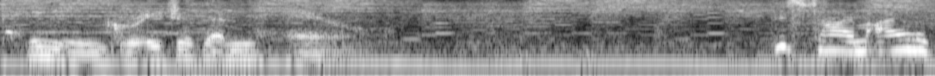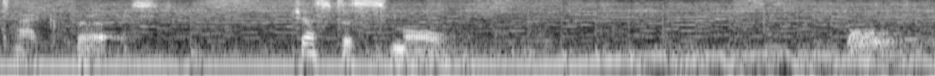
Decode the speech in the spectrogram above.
Pain greater than hell. This time I'll attack first. Just a small. I'm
